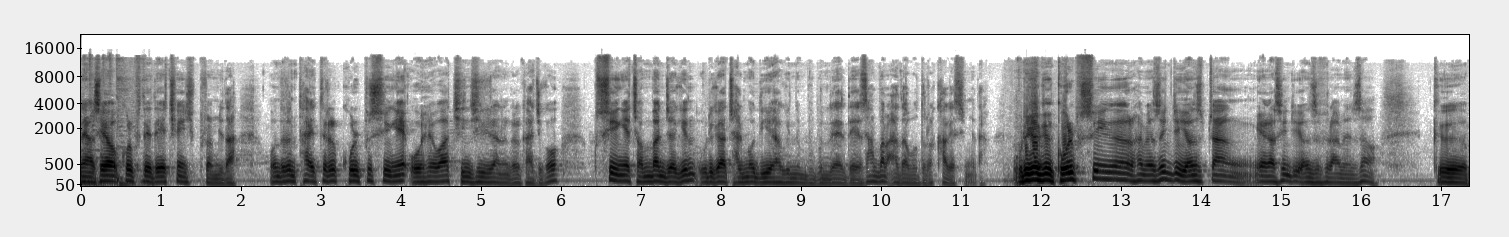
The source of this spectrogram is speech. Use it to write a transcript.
안녕하세요. 골프대대의 최인식 프로입니다. 오늘은 타이틀을 골프 스윙의 오해와 진실이라는 걸 가지고 스윙의 전반적인 우리가 잘못 이해하고 있는 부분에 대해서 한번 알아보도록 하겠습니다. 우리가 그 골프 스윙을 하면서 이제 연습장에 가서 이제 연습을 하면서 그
